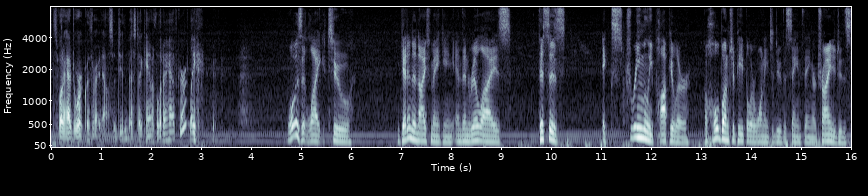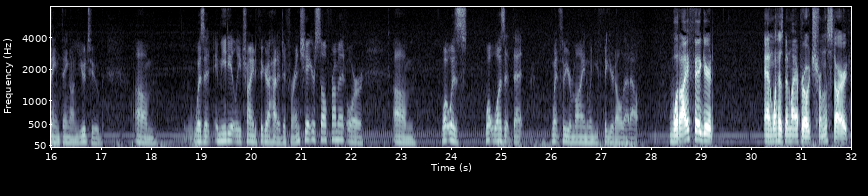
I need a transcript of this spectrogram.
it's what I have to work with right now. So do the best I can with what I have currently. What was it like to get into knife making and then realize this is extremely popular. A whole bunch of people are wanting to do the same thing or trying to do the same thing on YouTube. Um, was it immediately trying to figure out how to differentiate yourself from it, or um, what was what was it that went through your mind when you figured all that out? What I figured, and what has been my approach from the start,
